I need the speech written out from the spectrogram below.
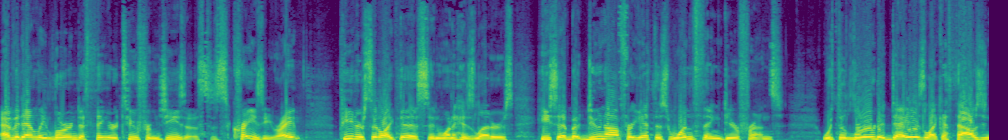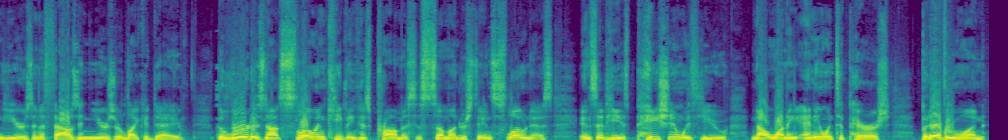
evidently learned a thing or two from Jesus. It's crazy, right? Peter said like this in one of his letters. He said, But do not forget this one thing, dear friends. With the Lord, a day is like a thousand years, and a thousand years are like a day. The Lord is not slow in keeping his promise, as some understand slowness. Instead, he is patient with you, not wanting anyone to perish, but everyone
